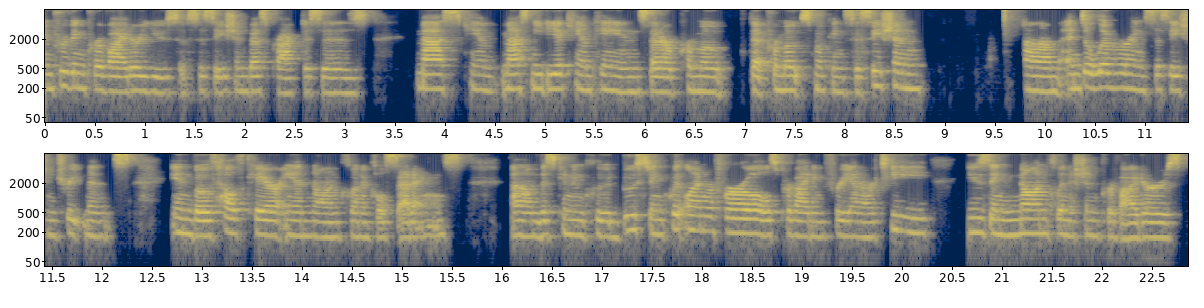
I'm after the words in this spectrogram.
improving provider use of cessation best practices, mass, cam mass media campaigns that are promote that promote smoking cessation, um, and delivering cessation treatments in both healthcare and non-clinical settings. Um, this can include boosting quitline referrals, providing free NRT, using non-clinician providers,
